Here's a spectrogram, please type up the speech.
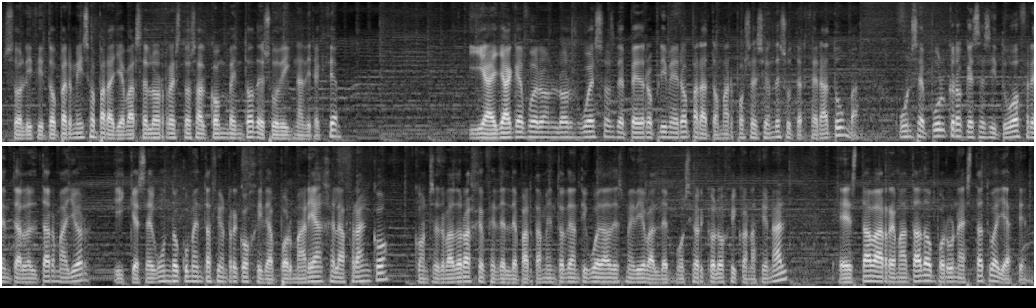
solicitó permiso para llevarse los restos al convento de su digna dirección y allá que fueron los huesos de Pedro I para tomar posesión de su tercera tumba, un sepulcro que se situó frente al altar mayor y que según documentación recogida por María Ángela Franco, conservadora jefe del Departamento de Antigüedades Medieval del Museo Arqueológico Nacional, estaba rematado por una estatua yacente.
